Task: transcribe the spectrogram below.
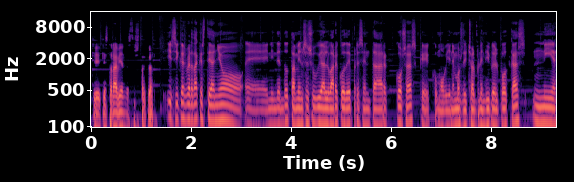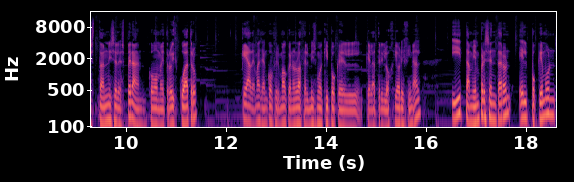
que, estará bien, esto está claro. Y sí que es verdad que este año eh, Nintendo también se subió al barco de presentar cosas que, como bien hemos dicho al principio del podcast, ni están ni se le esperan, como Metroid 4, que además ya han confirmado que no lo hace el mismo equipo que la trilogía original. Y también presentaron el Pokémon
